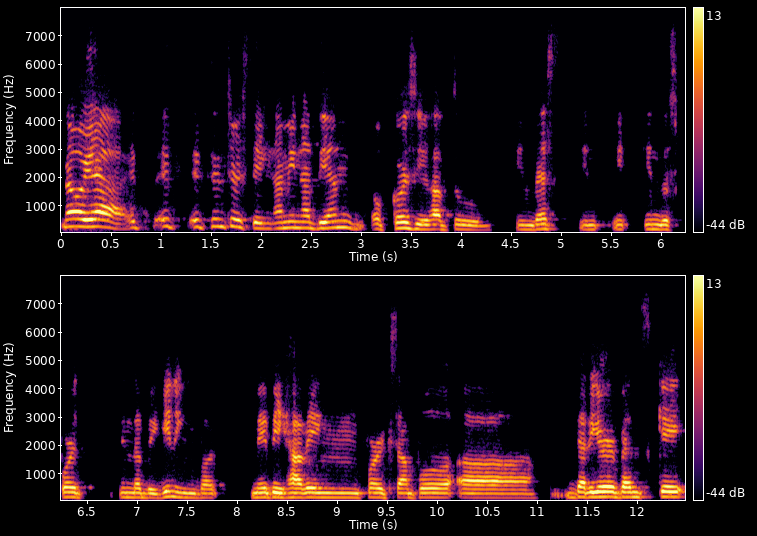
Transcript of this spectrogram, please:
no, yeah, it's it's it's interesting. I mean, at the end, of course, you have to invest in in, in the sport in the beginning but maybe having for example uh, that your events get,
